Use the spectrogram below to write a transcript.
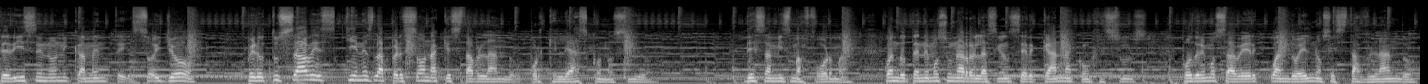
te dicen únicamente soy yo, pero tú sabes quién es la persona que está hablando porque le has conocido. De esa misma forma, cuando tenemos una relación cercana con Jesús, podremos saber cuando Él nos está hablando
